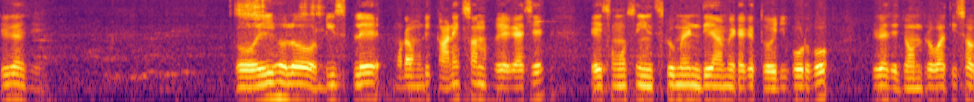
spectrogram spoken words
ঠিক আছে? তো এই হলো ডিসপ্লে মোটামুটি কানেকশন হয়ে গেছে। এই সমস্ত ইনস্ট্রুমেন্ট দিয়ে আমি এটাকে তৈরি করব। ঠিক আছে, যন্ত্রপাতি সব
